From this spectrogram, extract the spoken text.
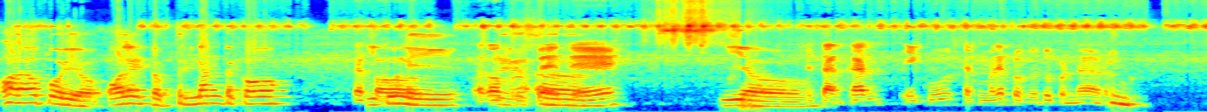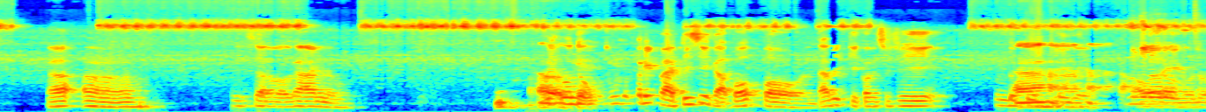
oleh apa yo? Oleh doktrinan teko iku Teko nih teko grup BT, iya. Sedangkan iku statementnya belum tentu benar. heeh. Iso nganu Nek Oke. untuk untuk pribadi sih gak apa-apa, tapi dikonsumsi untuk Ah, ya. Gak oleh ngono.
